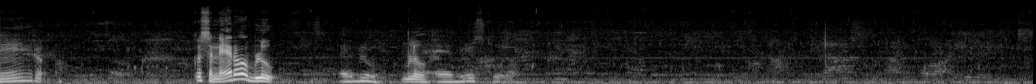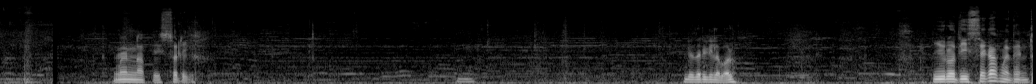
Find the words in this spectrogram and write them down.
නේරෝ කොස නේරෝ බ්ලු È blu, බ්ලු è blu scuro. මෙන්න අප ඉස්සටික ගෙදර කියල බලු යුරෝ තිස්ස එකක් මෙතැන්ට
